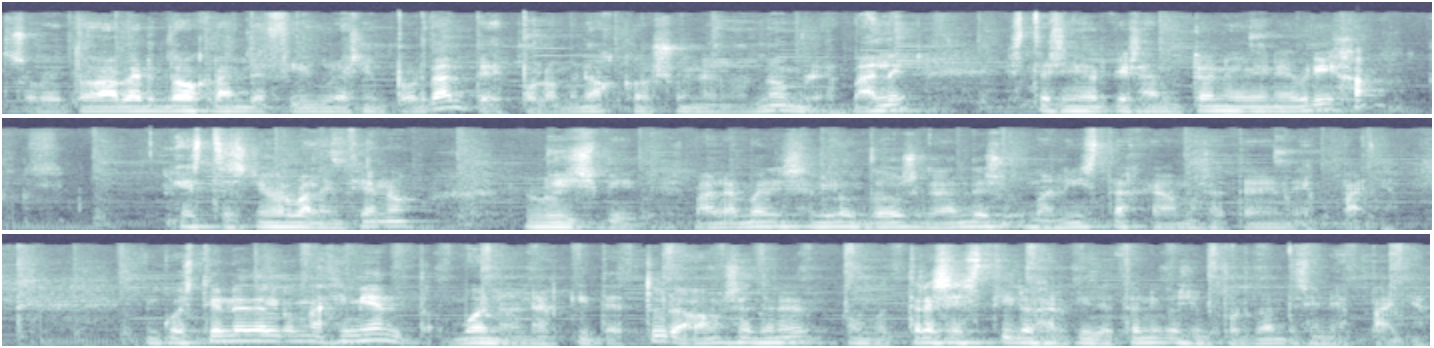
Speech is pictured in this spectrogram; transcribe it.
sobre todo a haber dos grandes figuras importantes, por lo menos que os suenen los nombres, ¿vale? Este señor que es Antonio de Nebrija, y este señor valenciano Luis Vives, ¿vale? Van a ser los dos grandes humanistas que vamos a tener en España. En cuestiones del Renacimiento, bueno, en arquitectura vamos a tener como tres estilos arquitectónicos importantes en España.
